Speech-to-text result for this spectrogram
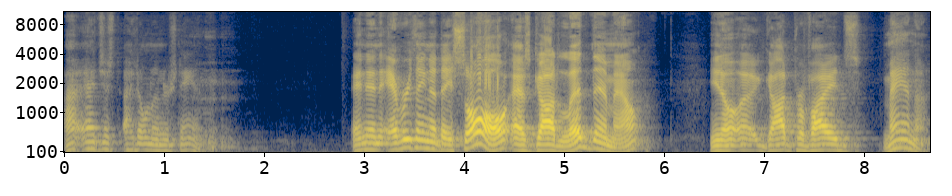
I, I just, I don't understand. And then everything that they saw as God led them out, you know, uh, God provides manna.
